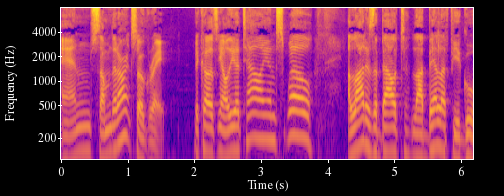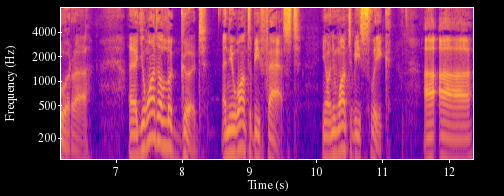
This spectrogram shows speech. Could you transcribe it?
and some that aren't so great. Because, you know, the Italians, well, a lot is about la bella figura. Uh, you want to look good and you want to be fast, you know, and you want to be sleek. Uh, uh,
